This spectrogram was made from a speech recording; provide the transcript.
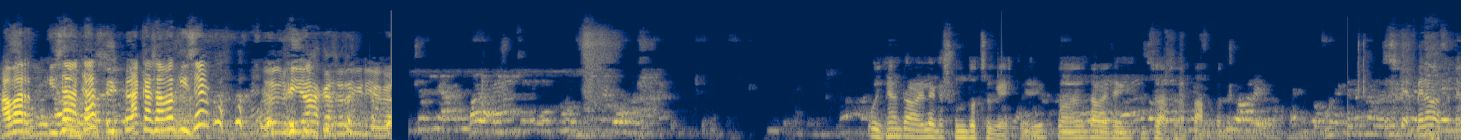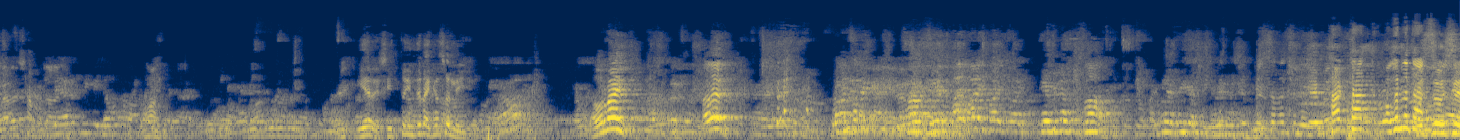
আবার কিসে আকাশ আকাশ আবার কিসে ওইখানে দাঁড়াইলে একটা সুন্দর ছবি আসবে। দাঁড়াই থেকে কিছু আসে না প্রাপ্ত থাক থাক ওখানে থাক। হয়েছে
